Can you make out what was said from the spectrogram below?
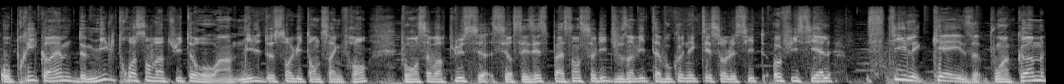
au prix quand même de 1328 euros, hein, 1285 francs. Pour en savoir plus sur ces espaces insolites, je vous invite à vous connecter sur le site officiel steelcase.com.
